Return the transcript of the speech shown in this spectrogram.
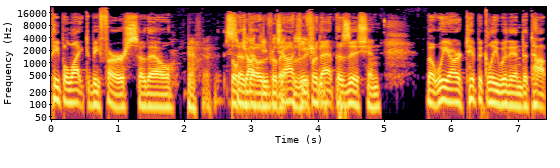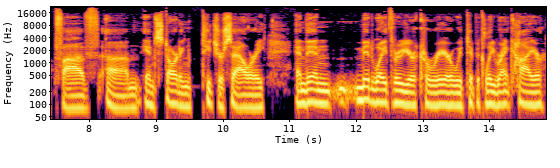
people like to be first, so they'll so jockey, they'll for, jockey that for that position. But we are typically within the top five um, in starting teacher salary, and then midway through your career, we typically rank higher,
